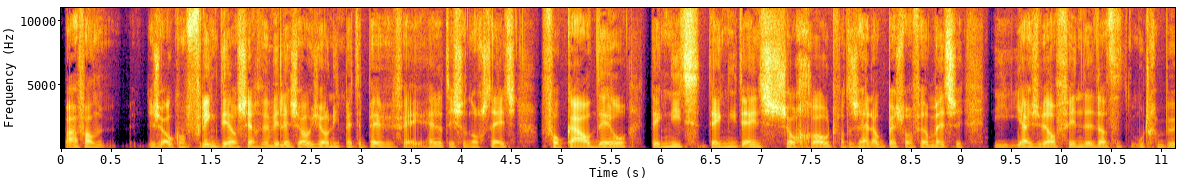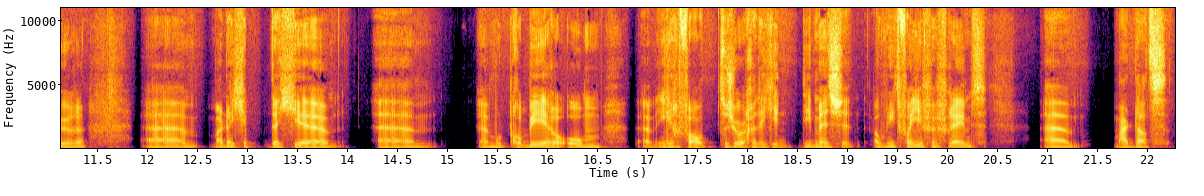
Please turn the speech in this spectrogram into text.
waarvan dus ook een flink deel zegt, we willen sowieso niet met de PVV. Dat is er nog steeds. Vocaal deel. Denk niet, denk niet eens zo groot, want er zijn ook best wel veel mensen die juist wel vinden dat het moet gebeuren. Ehm, maar dat je, dat je ehm, eh, moet proberen om eh, in ieder geval te zorgen dat je die mensen ook niet van je vervreemdt. Ehm, maar dat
